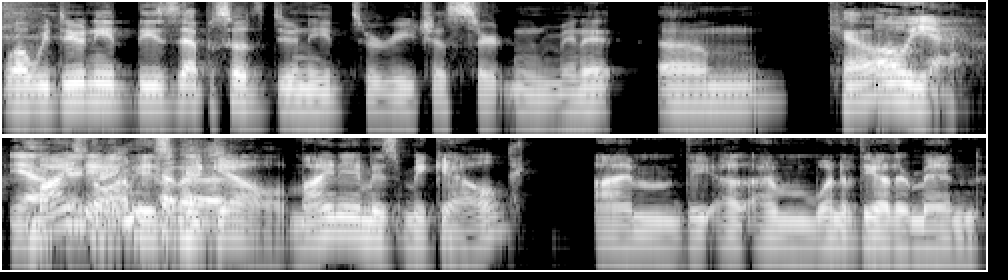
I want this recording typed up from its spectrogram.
Well, we do need these episodes do need to reach a certain minute um count. Oh yeah. Yeah. My okay. name I'm is kinda- Miguel. My name is Miguel. I'm the uh, I'm one of the other men.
